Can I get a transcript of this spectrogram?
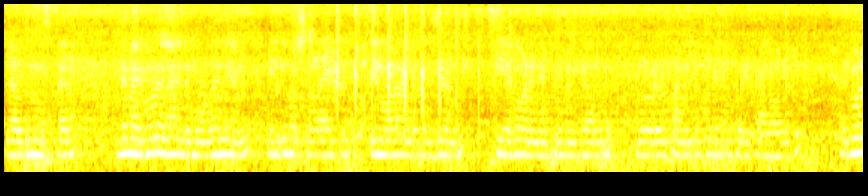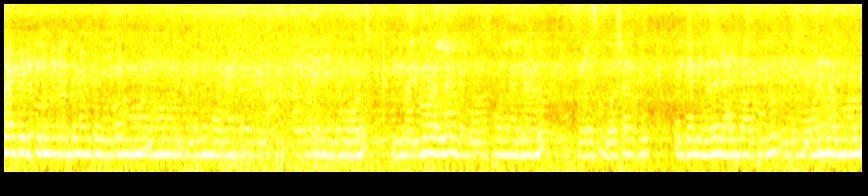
എല്ലാവർക്കും നമസ്കാരം. എന്റെ മരുമോളല്ല എന്റെ മോളെ തന്നെയാണ്. എനിക്കും വർഷങ്ങളായിട്ട് എന്റെ മോളെ നല്ല പരിചയമാണ്. സ്നേഹമാണ് ഞാൻ എപ്പോഴും വിളിക്കാറുണ്ട്. നിങ്ങളുടെ ഒരു സാന്നിധ്യത്തിൽ ഞാൻ കുറേ കാലമായിട്ട് മരുമകളായിട്ട് ഒരിക്കലും എന്റെ രണ്ട് എനിക്ക് മോൻ മരുമോൻ വന്നിട്ടുണ്ടെങ്കിൽ മോനായിട്ട് തന്നെയാണ്. അതുപോലെ തന്നെ എന്റെ മോൾ. എനിക്ക് മരുമോളല്ല എന്റെ മോളെ പോലെ തന്നെയാണ്. നിങ്ങളെ സന്തോഷമായിട്ട് ഇരിക്കാൻ നിങ്ങളെല്ലാവരും പ്രാർത്ഥിക്കണം. എന്റെ മോനും മരുമോളും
